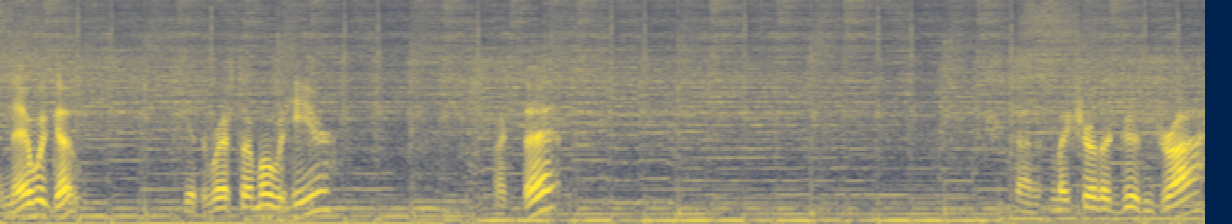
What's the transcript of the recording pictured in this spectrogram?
And there we go. Get the rest of them over here, like that. Kind of make sure they're good and dry.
